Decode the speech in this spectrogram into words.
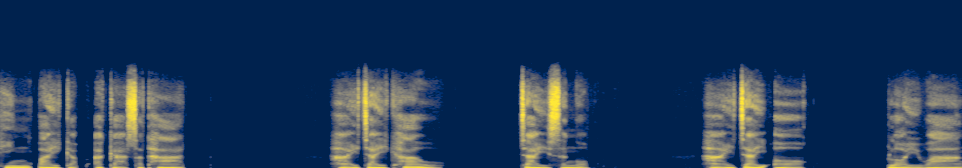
ทิ้งไปกับอากาศธาตุหายใจเข้า ใจสงบ หายใจออก ปล่อยวาง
